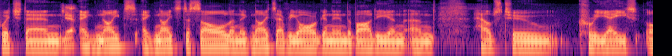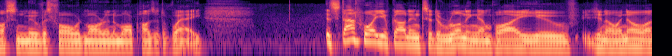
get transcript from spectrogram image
which then Yeah. ignites ignites the soul and ignites every organ in the body, and and helps to create us and move us forward more in a more positive way. Is that why you've got into the running and why you've, you know, I know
